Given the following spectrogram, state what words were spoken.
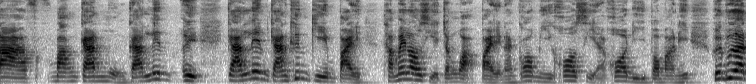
ตาบางการหม่งการเล่นเอ้ยการเล่นการขึ้นเกมไปทำให้เราเสียจังหวะไปนะก็มีข้อเสียข้อดีประมาณนี้ เพื่อน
